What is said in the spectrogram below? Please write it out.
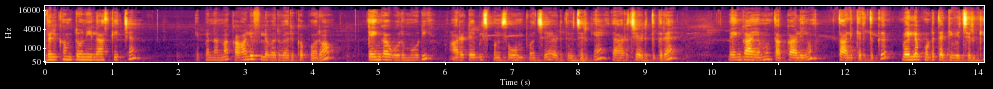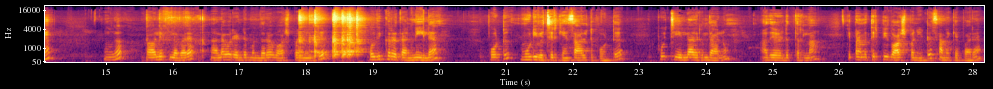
வெல்கம் டு நீலாஸ் கிச்சன் இப்போ நம்ம காலிஃப்ளவர் வறுக்க போகிறோம் தேங்காய் ஒரு மூடி அரை டேபிள் ஸ்பூன் சோம்பு வச்சு எடுத்து வச்சுருக்கேன். இதை அரைச்சி எடுத்துக்கிறேன். வெங்காயமும் தக்காளியும் தாளிக்கிறதுக்கு வெள்ளை பூண்டு தட்டி வச்சுருக்கேன். இங்கே காலிஃப்ளவரை நல்லா ஒரு ரெண்டு மூணு தடவை வாஷ் பண்ணிவிட்டு கொதிக்கிற தண்ணியில் போட்டு மூடி வச்சுருக்கேன். சால்ட்டு போட்டு. பூச்சி எல்லாம் இருந்தாலும் அதை எடுத்துடலாம். இப்போ நம்ம திருப்பி வாஷ் பண்ணிவிட்டு சமைக்க போகிறேன்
